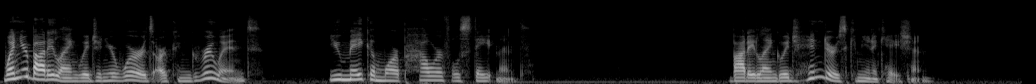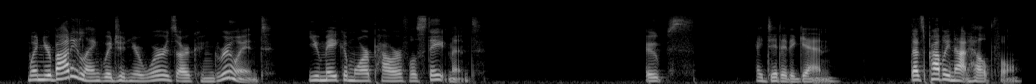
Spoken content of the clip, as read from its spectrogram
When your body language and your words are congruent, you make a more powerful statement. Body language hinders communication. When your body language and your words are congruent, you make a more powerful statement. Oops, I did it again. That's probably not helpful.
